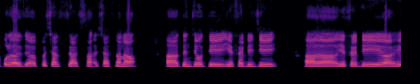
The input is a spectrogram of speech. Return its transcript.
प्रशास शास- शासनानं त्यांच्यावरती एस आय टीची एस आय टी हे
